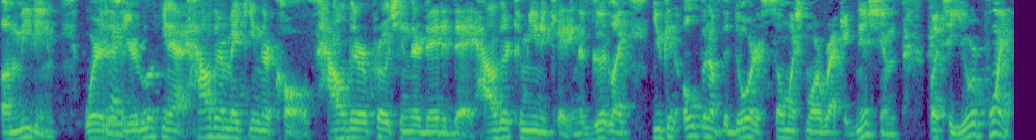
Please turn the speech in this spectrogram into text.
a meeting. Whereas right. if you're looking at how they're making their calls, how they're approaching their day to day, how they're communicating, a good, like you can open up the door to so much more recognition. But to your point,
